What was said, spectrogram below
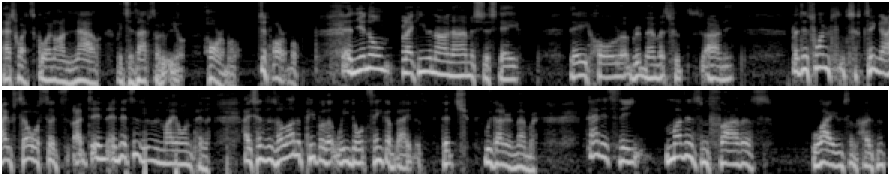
That's what's going on now, which is absolutely horrible just horrible. And you know, like even on Armistice Day, they hold up remembrance for the army. But there's one thing I've so said, and this isn't in my own pen. I said there's a lot of people that we don't think about that we got to remember. That is the mothers and fathers, wives and husbands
